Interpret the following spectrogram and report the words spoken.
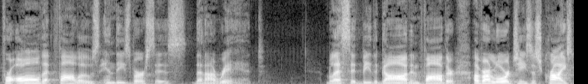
for all that follows in these verses that I read. Blessed be the God and Father of our Lord Jesus Christ,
